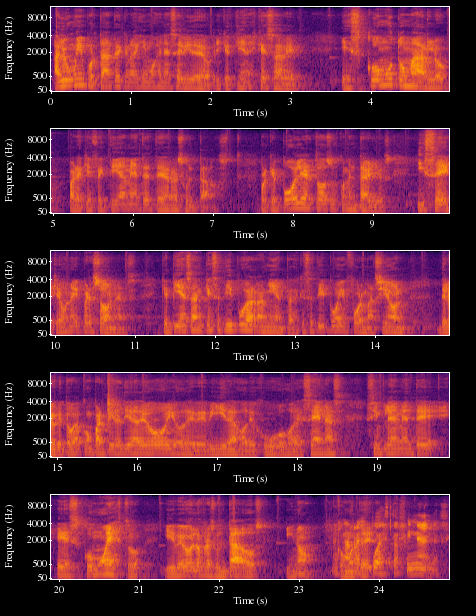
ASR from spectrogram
Algo muy importante que nos dijimos en ese video y que tienes que saber es cómo tomarlo para que efectivamente te dé resultados. Porque puedo leer todos sus comentarios y sé que aún hay personas que piensan que ese tipo de herramientas, que ese tipo de información de lo que te voy a compartir el día de hoy, o de bebidas, o de jugos, o de cenas, simplemente es como esto y veo los resultados y no. Es como la respuesta final. Así.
